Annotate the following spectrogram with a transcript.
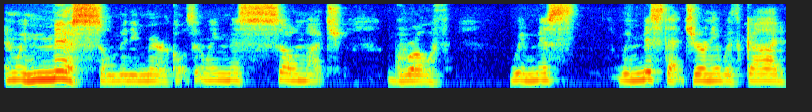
and we miss so many miracles and we miss so much growth. We miss we miss that journey with God.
